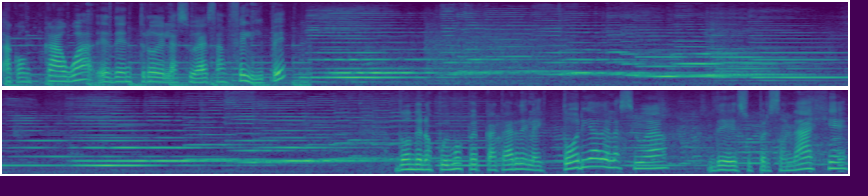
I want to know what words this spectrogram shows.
Aconcagua eh, dentro de la ciudad de San Felipe. Donde nos pudimos percatar de la historia de la ciudad, de sus personajes,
